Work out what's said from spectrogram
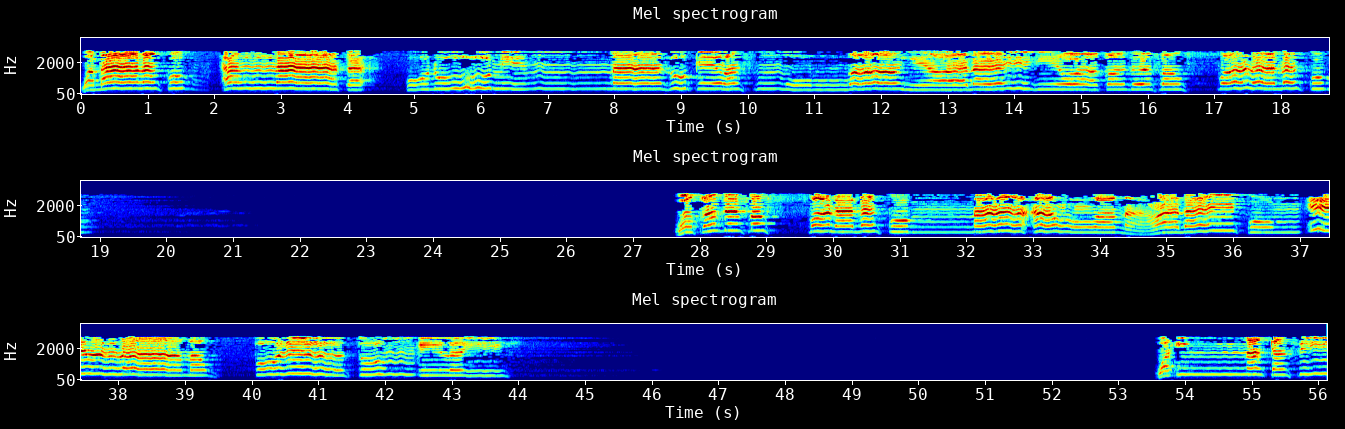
وَمَا لَكُمْ أَلَّا تَأْكُلُوا مِمَّا ذُكِرَ اسْمُ اللَّهِ عَلَيْهِ وَقَدْ فَصَّلَ لَكُمْ وَقَدْ فَصَّلَ لَكُم مَّا حَرَّمَ عَلَيْكُمْ إِلَّا مَا اضْطُرِرْتُمْ إِلَيْهِ. وَإِنَّ كَثِيرًا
